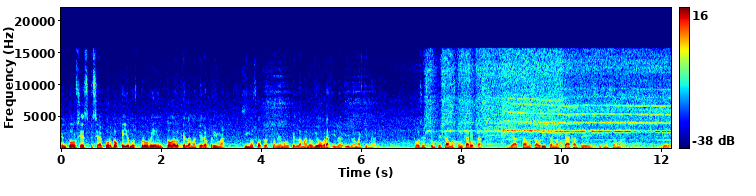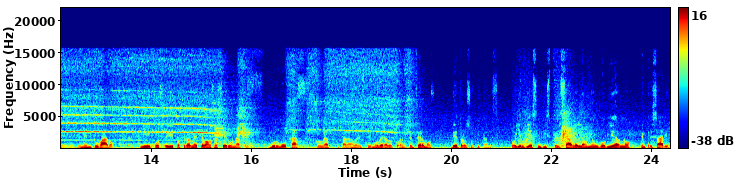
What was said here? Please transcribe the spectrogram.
Entonces se acordó que ellos nos proveen todo lo que es la materia prima y nosotros ponemos lo que es la mano de obra y la maquinaria. Entonces empezamos con caretas, ya estamos ahorita en las cajas de, ¿cómo se llama? De, en entubado y, pos- y posteriormente vamos a hacer unas burbujas unas para este, mover a los, a los enfermos dentro de los hospitales. Hoy en día es indispensable la unión gobierno-empresarios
